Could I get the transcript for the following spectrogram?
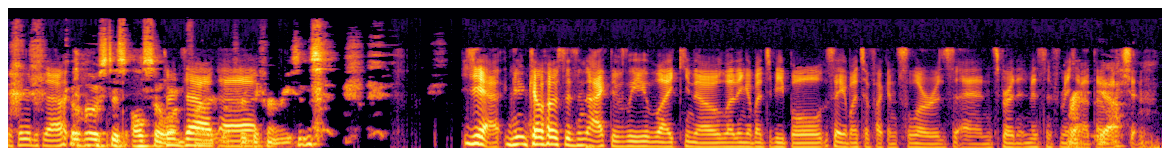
We'll figure this out. Cohost is also on Turns out, uh, for different reasons. Yeah, Cohost isn't actively like you know letting a bunch of people say a bunch of fucking slurs and spread misinformation Right, about the yeah. election,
